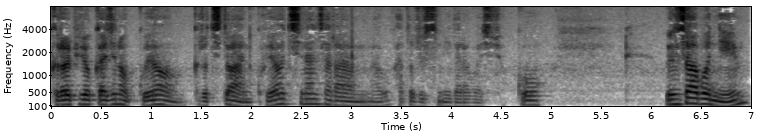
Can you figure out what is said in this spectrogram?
그럴 필요까지는 없고요. 그렇지도 않고요. 친한 사람하고 가도 좋습니다라고 하셨고 은수 아버님,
